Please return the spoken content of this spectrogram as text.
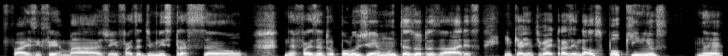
faz enfermagem, faz administração, né? faz antropologia e muitas outras áreas em que a gente vai trazendo aos pouquinhos, né?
